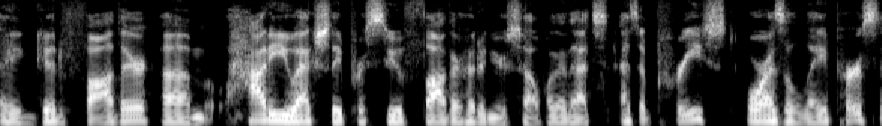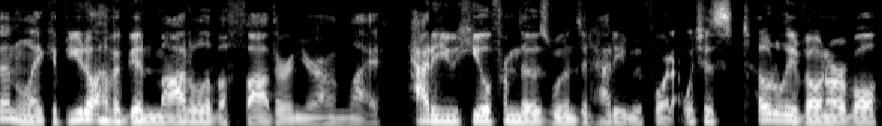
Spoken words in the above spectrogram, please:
a good father um, how do you actually pursue fatherhood in yourself whether that's as a priest or as a layperson? Like if you don't have a good model of a father in your own life how do you heal from those wounds and how do you move forward? Which is totally vulnerable.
